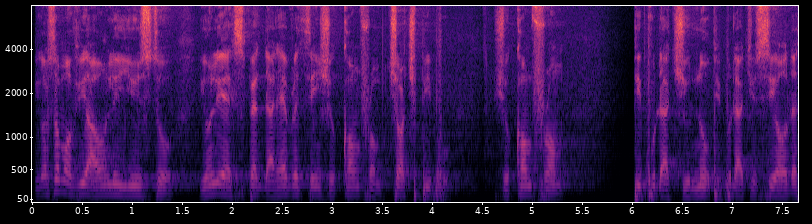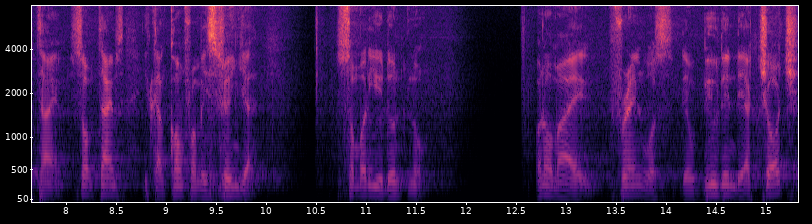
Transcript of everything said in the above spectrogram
Because some of you are only used to, you only expect that everything should come from church people, should come from people that you know, people that you see all the time. Sometimes it can come from a stranger, somebody you don't know. One of my friends was, they were building their church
